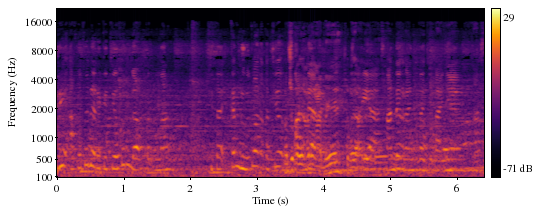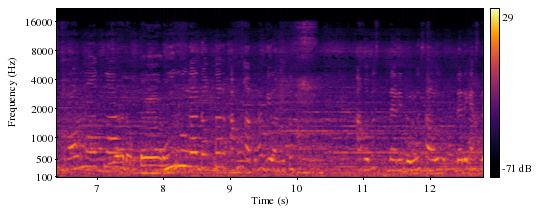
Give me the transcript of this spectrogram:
Jadi aku tuh dari kecil tuh nggak pernah cita kan dulu tuh anak kecil Kan suka standar. aneh-aneh, suka iya aneh. standar kan cita-citanya. Astronot lah. Ya dokter. Guru lah dokter. Aku nggak pernah bilang itu. Aku tuh dari dulu selalu dari SD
